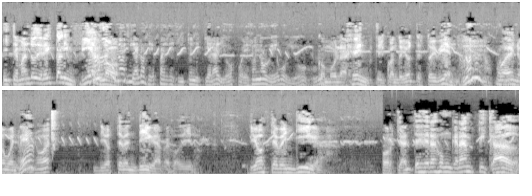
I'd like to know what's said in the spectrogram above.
y te mando directo al infierno. No, no, sí, ya lo sé, padrecito, ni quiera Dios, por eso no bebo yo. ¿no? Como la gente cuando yo te estoy viendo. No, no, no. Bueno, bueno, bueno, eh. Dios te bendiga, re jodido. Dios te bendiga. Porque antes eras un gran picado.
